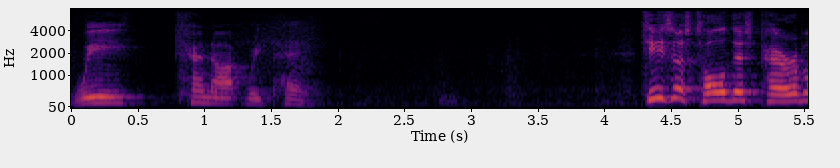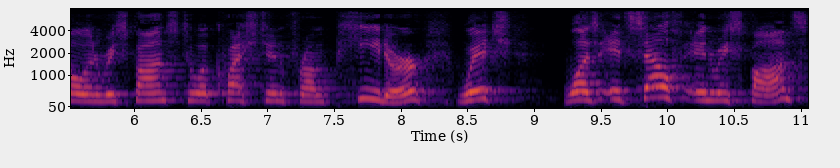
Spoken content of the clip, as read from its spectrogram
we cannot repay. Jesus told this parable in response to a question from Peter, which was itself in response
